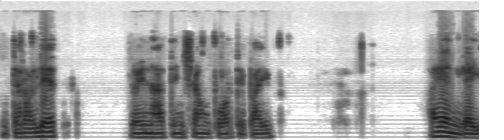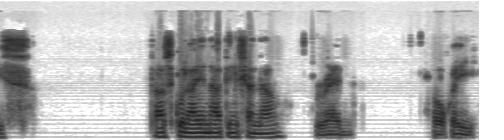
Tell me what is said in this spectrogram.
Enter ulit. Gawin natin siyang 45. Ayan guys. Tapos kulayan natin siya ng red. Okay.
